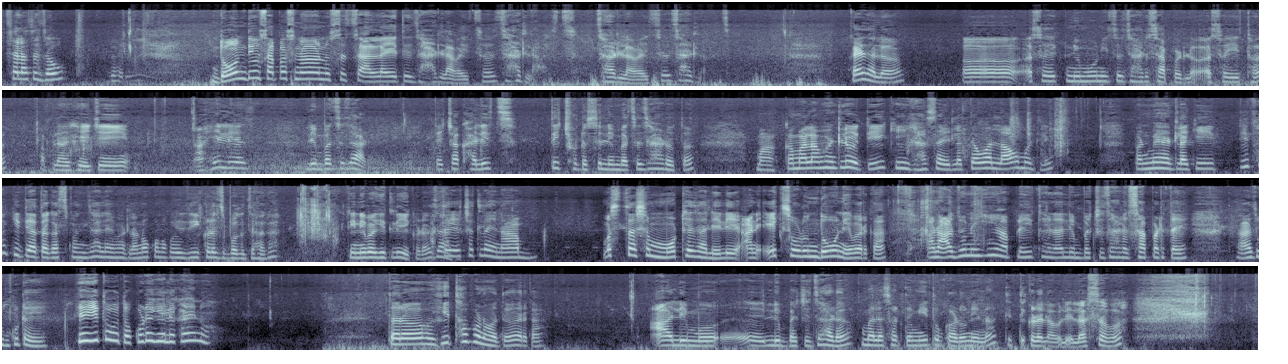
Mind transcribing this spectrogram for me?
चला आता जाऊ. घरी दोन दिवसापासून नुसतं चाललंय ते झाड लावायचं झाड लावायचं झाड लावायचं झाड लावायचं. काय झालं? असं एक निमोनीचं झाड सापडलं असं इथं. आपलं हे जे आहे लि लिंबाचं झाड त्याच्या खालीच ते छोटंसं लिंबाचं झाड होतं. मग अक्का मला म्हटली होती की ह्या साईडला तेव्हा लाव म्हटली. पण मी म्हटलं की तिथं किती आता गचपण झालंय म्हटलं नको नको इकडंच बघ जागा. तिने बघितली इकडं आता याच्यातलं आहे ना मस्त असे मोठे झालेले आणि एक सोडून दोन आहे बरं का. आणि अजूनही आपल्या इथे आहे ना लिंबाची झाडं सापडत आहे अजून कुठे आहे? हे इथं होतं कुठे गेले काय ना? तर इथं पण होतं बरं का. आ लिंब अं, लिंबाची झाडं. मला असं वाटतं मी इथून काढून ना ते तिकडं लावलेलं असावं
